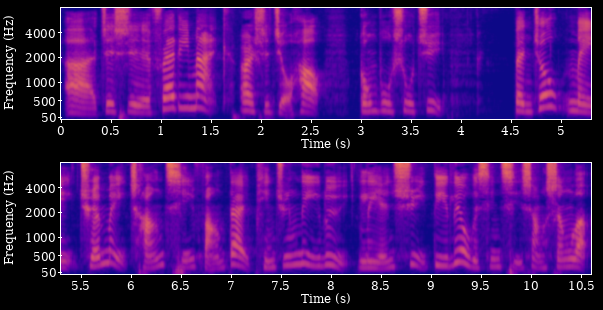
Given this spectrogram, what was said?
啊、这是 Freddie Mac 二十九号公布数据。本周美全美长期房贷平均利率连续第六个星期上升了，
